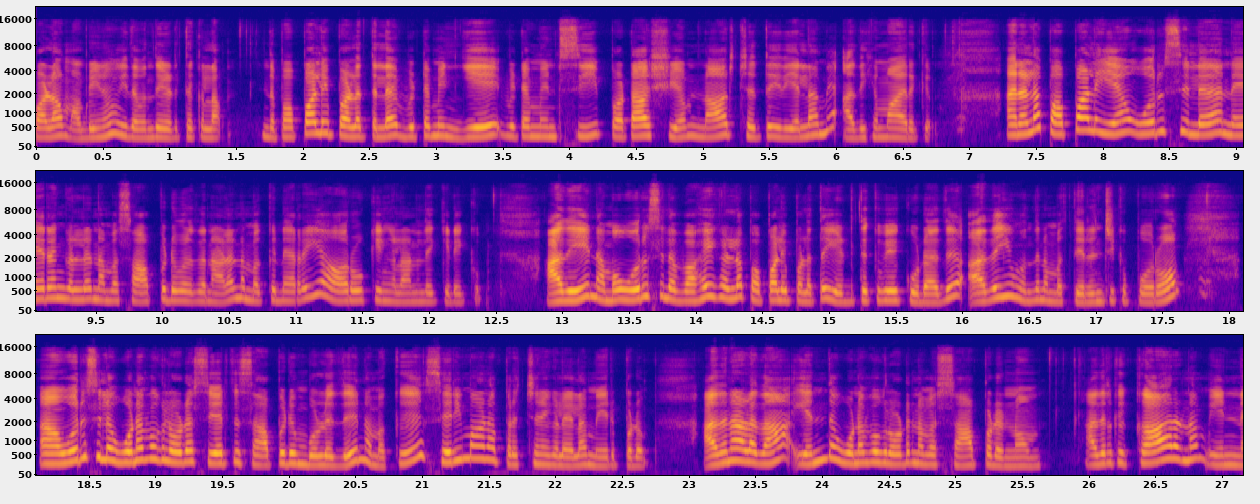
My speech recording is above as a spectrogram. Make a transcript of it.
பழம் அப்படின்னும் இதை வந்து எடுத்துக்கலாம். இந்த பப்பாளி பழத்தில் vitamin A vitamin C potassium நார்ச்சத்து இது எல்லாமே அதிகமாக இருக்குது அதனால் பப்பாளியை ஒரு சில நேரங்களில் நம்ம சாப்பிடுவதனால நமக்கு நிறைய ஆரோக்கியங்களானது கிடைக்கும். அதே நம்ம ஒரு சில வகைகளில் பப்பாளி பழத்தை எடுத்துக்கவே கூடாது. அதையும் வந்து நம்ம தெரிஞ்சுக்க போகிறோம் ஒரு சில உணவுகளோடு சேர்த்து சாப்பிடும் பொழுது நமக்கு செரிமான பிரச்சனைகள் எல்லாம் ஏற்படும். அதனால தான் எந்த உணவுகளோடு நம்ம சாப்பிடணும்? அதற்கு காரணம் என்ன?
